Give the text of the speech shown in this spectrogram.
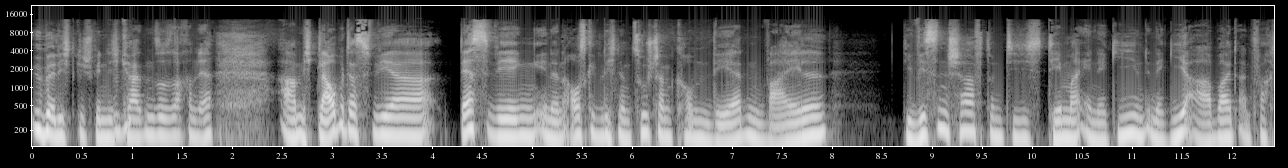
Überlichtgeschwindigkeiten, mhm. so Sachen. Ja. Ähm, ich glaube, dass wir deswegen in einen ausgeglichenen Zustand kommen werden, weil die Wissenschaft und das Thema Energie und Energiearbeit einfach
